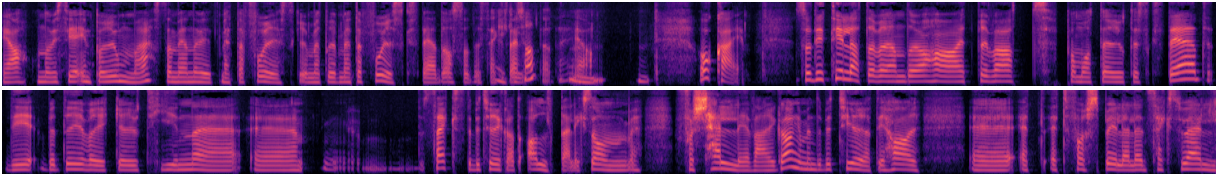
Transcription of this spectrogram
Ja, og når vi sier inn på rommet, så mener vi et metaforisk rom, et metaforisk sted også, det seksuelle stedet. Ja. Mm. Ok, så de tillater hverandre å ha et privat, på en måte erotisk sted. De bedriver ikke rutine eh, sex. Det betyr ikke at alt er liksom forskjellig hver gang, men det betyr at de har eh, et, et forspill eller en seksuell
